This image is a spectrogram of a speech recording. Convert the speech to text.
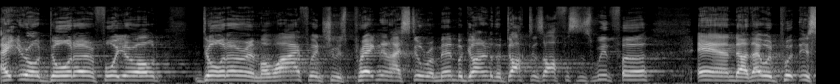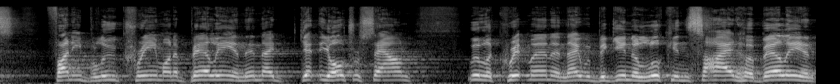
eight-year-old daughter, a four-year-old daughter, and my wife, when she was pregnant, I still remember going to the doctor's offices with her, and uh, they would put this funny blue cream on her belly, and then they'd get the ultrasound little equipment, and they would begin to look inside her belly, and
